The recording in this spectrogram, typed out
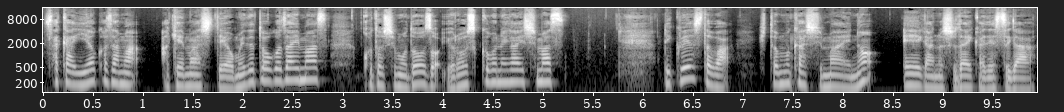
坂井陽子様、明けましておめでとうございます。今年もどうぞよろしくお願いします。リクエストは一昔前の映画の主題歌ですが、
